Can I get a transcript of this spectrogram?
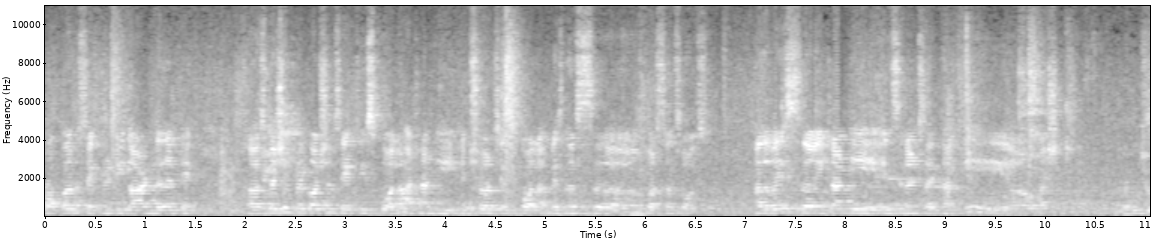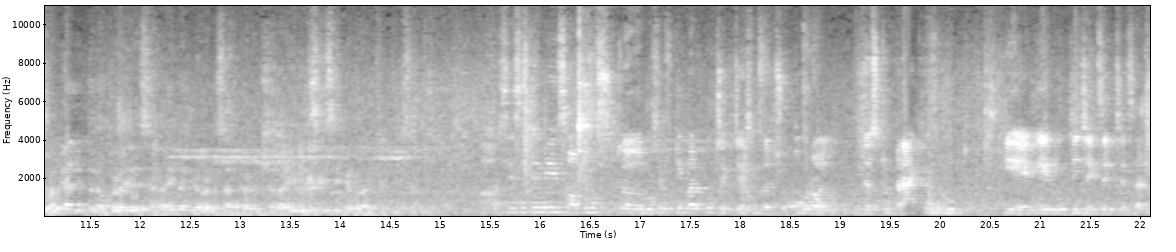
ప్రాపర్ సెక్యూరిటీ గార్డ్ లేదంటే స్పెషల్ ప్రికాషన్స్ ఏది తీసుకోవాలా? అట్లాంటి ఇన్షూర్ చేసుకోవాలా బిజినెస్ పర్సన్స్ ఆల్సో అదర్వైజ్ ఇట్లాంటి ఇన్సిడెంట్స్ అయితే అవకాశం. కెమెరా చెక్ చేశారు? సీసీటీవీస్ ఆల్మోస్ట్ ఫిఫ్టీ వరకు చెక్ చేసి ఉండొచ్చు. Overall just track his route ఏ ఏ రూట్ నుంచి ఎగ్జిట్ చేశాడు.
